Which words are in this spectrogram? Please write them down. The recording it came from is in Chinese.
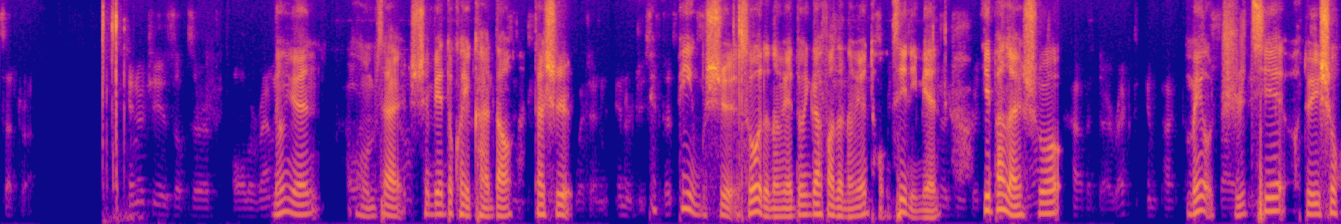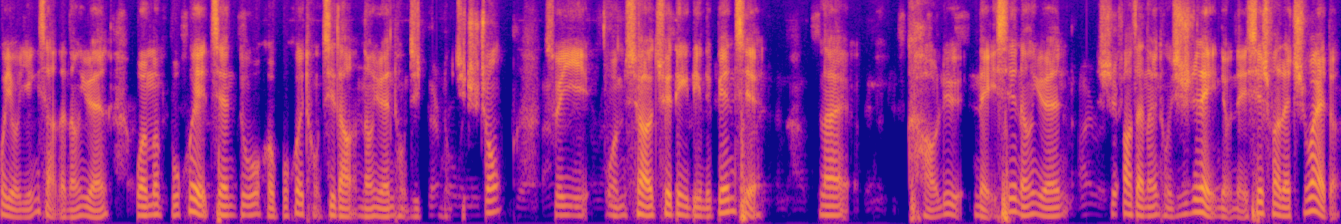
能源我们在身边都可以看到但是并不是所有的能源都应该放在能源统计里面。一般来说没有直接对于社会有影响的能源我们不会监督和不会统计到能源统计统计之中。所以我们需要确定一定的边界来考虑哪些能源是放在能源统计之内有哪些是放在之外的。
